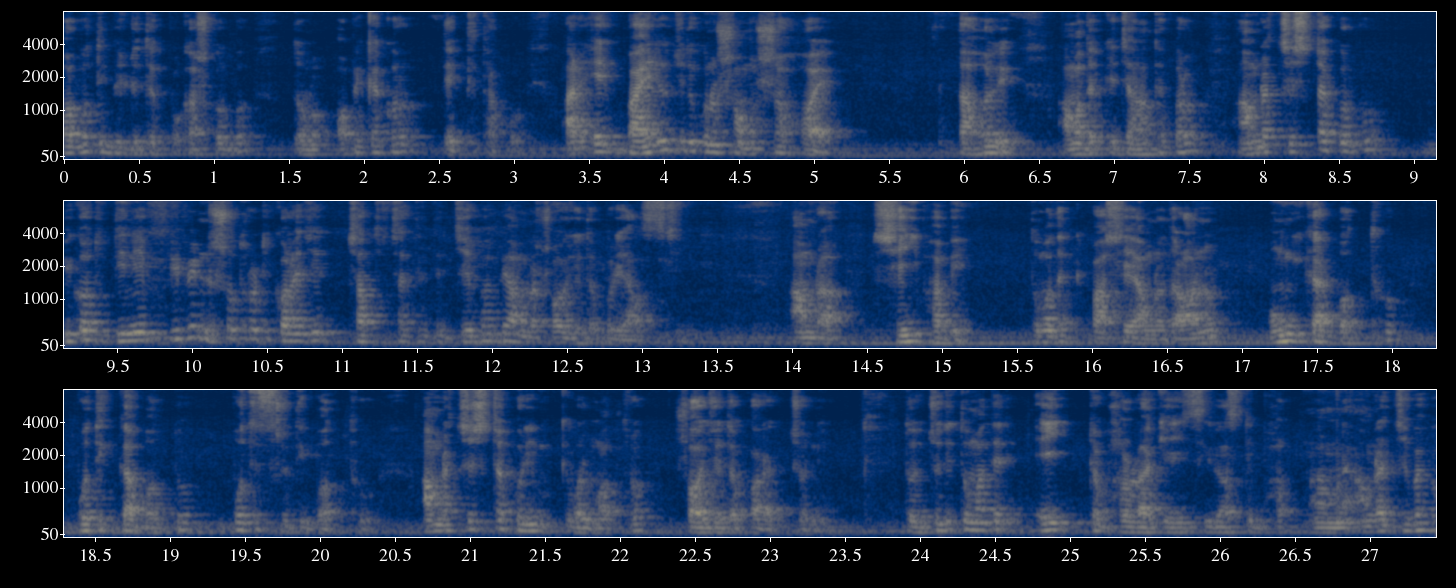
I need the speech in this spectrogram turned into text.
পরবর্তী ভিডিওতে প্রকাশ করব, তোমরা অপেক্ষা করো, দেখতে থাকো। আর এর বাইরেও যদি কোনো সমস্যা হয়, তাহলে আমাদেরকে জানাতে পারো। আমরা চেষ্টা করব, বিগত দিনে বিভিন্ন সতেরোটি কলেজের ছাত্রছাত্রীদের যেভাবে আমরা সহযোগিতা করে আসছি, আমরা সেইভাবে তোমাদের পাশে আমরা দাঁড়ানোর অঙ্গীকারবদ্ধ, প্রতিজ্ঞাবদ্ধ, প্রতিশ্রুতিবদ্ধ। আমরা চেষ্টা করি কেবলমাত্র সহযোগিতা করার জন্য। তো যদি তোমাদের এইটা ভালো লাগে, এই সিরিয়াসটি মানে আমরা যেভাবে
